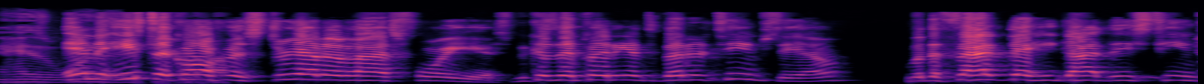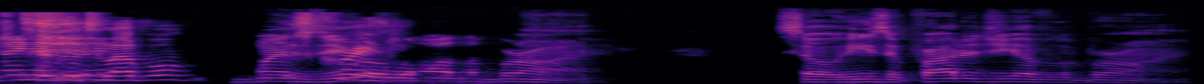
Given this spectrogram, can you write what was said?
And has In the Eastern Conference, three out of the last four years because they played against better teams, CL. But the fact that he got these teams to this level, won It's zero crazy. without LeBron. So he's a prodigy of LeBron.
